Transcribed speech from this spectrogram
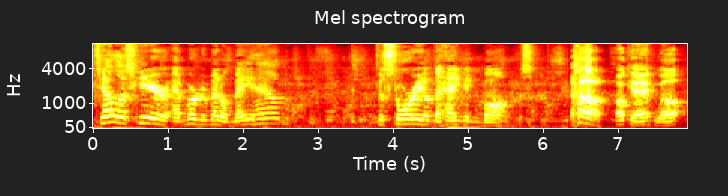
Tell us here at Murder Metal Mayhem the story of the hanging bombs. Oh, okay. Well,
